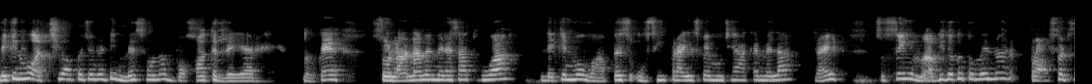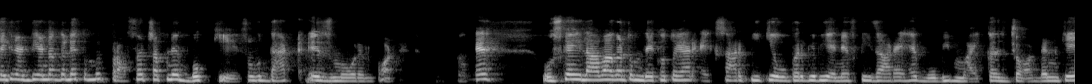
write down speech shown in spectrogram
लेकिन वो अच्छी अपॉर्चुनिटी मिस होना बहुत रेयर है ओके सोलाना में मेरे साथ हुआ लेकिन वो वापस उसी प्राइस पे मुझे आके मिला राइट सो सेम अभी देखो तुम्हें ना प्रॉफिट्स लेकिन at the end of the day तुमने प्रॉफिट्स अपने बुक किए so that is more important okay उसके अलावा अगर तुम देखो तो यार एक्सआरपी के ऊपर भी, भी एन आ रहे हैं वो भी माइकल जॉर्डन के।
